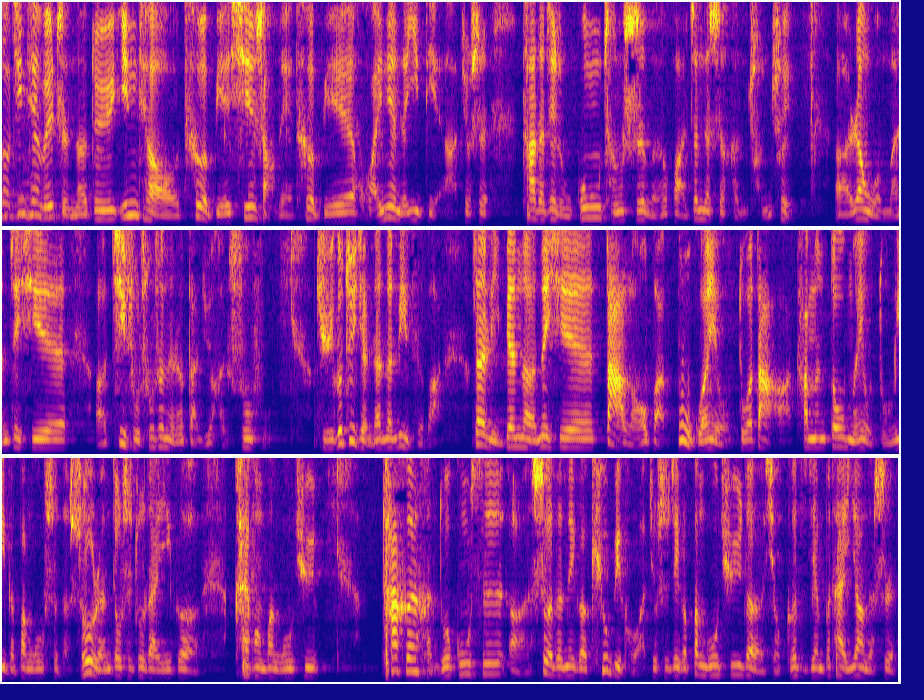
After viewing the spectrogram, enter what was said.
到今天为止呢，对于 Intel 特别欣赏的也特别怀念的一点啊，就是它的这种工程师文化真的是很纯粹，啊，让我们这些啊技术出身的人感觉很舒服。举一个最简单的例子吧，在里边的那些大老板，不管有多大啊，他们都没有独立的办公室的，所有人都是住在一个开放办公区。它和很多公司啊设的那个 cubicle 啊，就是这个办公区的小格子间不太一样的是，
